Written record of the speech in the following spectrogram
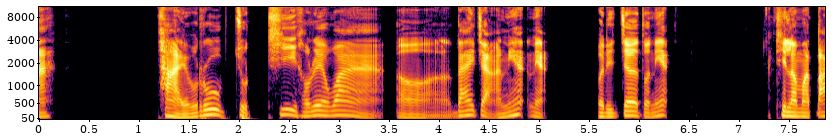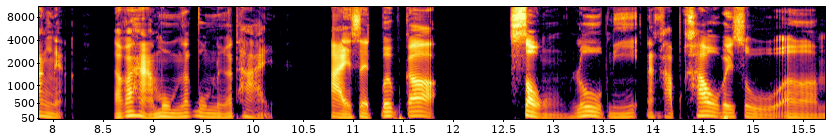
นะ ถ่ายรูปจุดที่เขาเรียกว่าเอ่อได้จากอันเนี้ยเนี่ยเฟอร์นิเจอร์ตัวเนี้ยที่เรามาตั้งเนี่ยแล้วก็หามุมสักมุมหนึ่งก็ถ่าย ถ่ายเสร็จปุ๊บก็ส่งรูปนี้นะครับ เข้าไปสู่เอ่อ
